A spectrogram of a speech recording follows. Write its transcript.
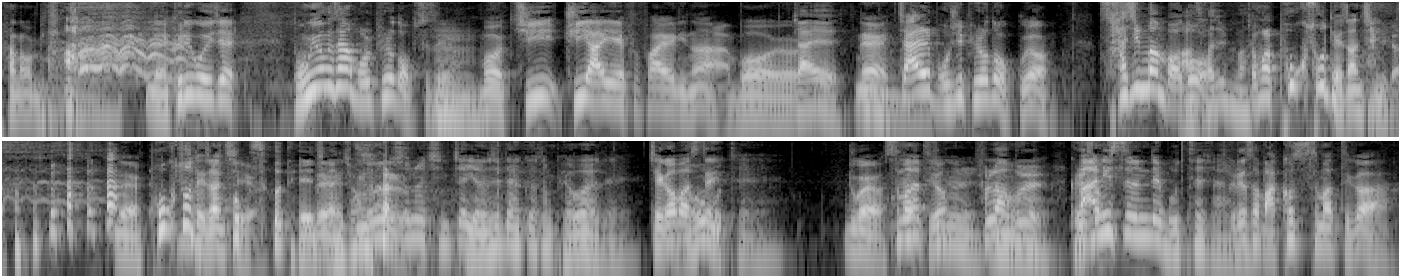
다 나옵니다. 네 그리고 이제 동영상 볼 필요도 없으세요. 뭐 G GIF 파일이나 뭐 짤. 네, 짤 보실 필요도 없고요. 사진만 봐도 아, 사진만. 정말 폭소 대잔치입니다. 네, 폭소 대잔치예요. 폭소 대잔치. 네, 그 정말로. 선수는 진짜 연세대학교에서 배워야 돼. 제가 봤을 너무 때 못해. 누가요? 스마트요? 플랍을. 어, 많이 쓰는데 못해 잘. 그래서 마커스 스마트가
